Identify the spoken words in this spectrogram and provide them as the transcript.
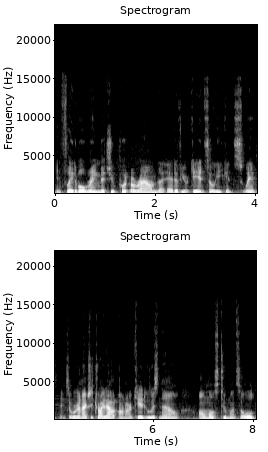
inflatable ring that you put around the head of your kid so he can swim. So we're going to actually try it out on our kid who is now almost two months old.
